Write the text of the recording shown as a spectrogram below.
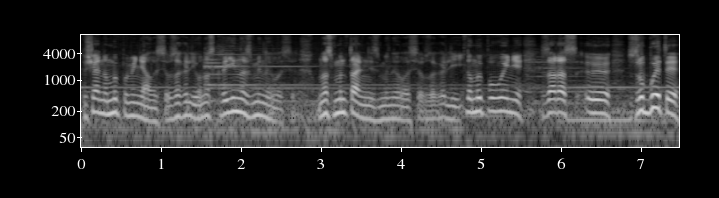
Звичайно, ми помінялися взагалі. У нас країна змінилася, у нас ментальність змінилася взагалі. Ну, Ми повинні зараз е, зробити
